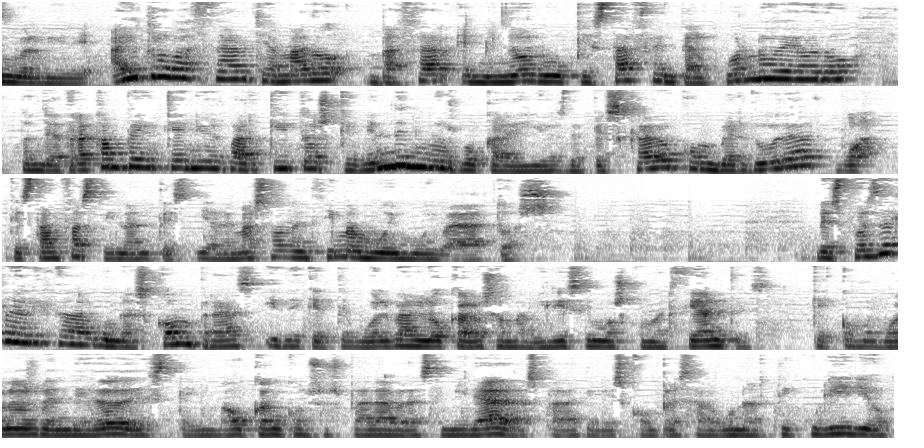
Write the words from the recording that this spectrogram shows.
Se me olvide, hay otro bazar llamado Bazar Eminonu que está frente al Cuerno de Oro, donde atracan pequeños barquitos que venden unos bocadillos de pescado con verdura, ¡buah! que están fascinantes y además son encima muy muy baratos. Después de realizar algunas compras y de que te vuelvan loca los amabilísimos comerciantes, que como buenos vendedores te embaucan con sus palabras y miradas para que les compres algún articulillo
